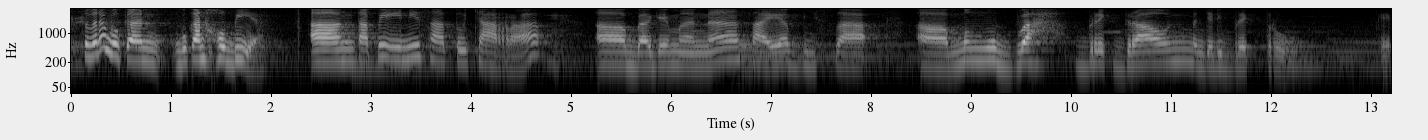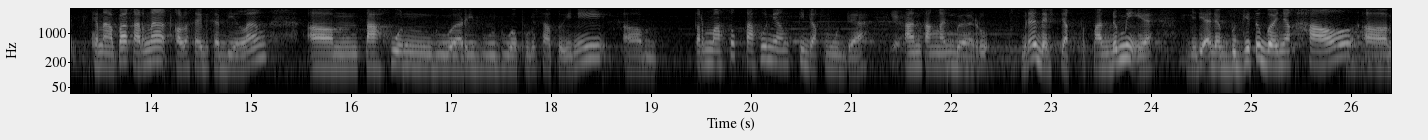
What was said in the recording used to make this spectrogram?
ini? Sebenarnya bukan bukan hobi ya, um, tapi ini satu cara uh, bagaimana saya bisa uh, mengubah breakdown menjadi breakthrough. Oke, kenapa? Karena kalau saya bisa bilang um, tahun 2021 ini um, termasuk tahun yang tidak mudah, Ya. tantangan baru. Sebenarnya dari sejak pandemi ya. Jadi ada begitu banyak hal, um,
